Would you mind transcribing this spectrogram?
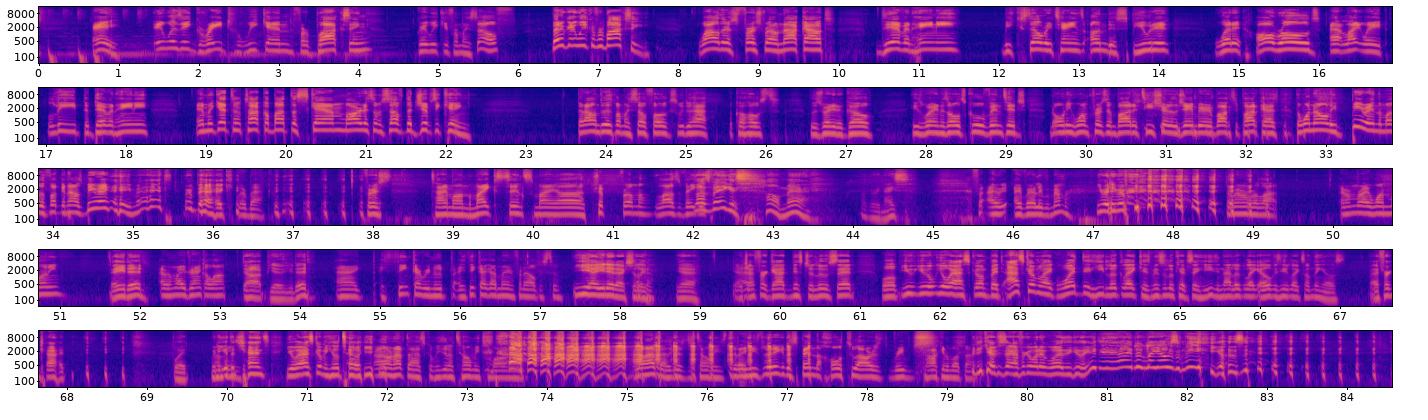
Hey, it was a great weekend for boxing. Great weekend for myself. A great weekend for boxing. Wilder's first round knockout. Devin Haney be, still retains undisputed. What it all roads at lightweight lead to Devin Haney. And we get to talk about the scam artist himself, the Gypsy King. But I don't do this by myself, folks. We do have a co-host who's ready to go. He's wearing his old school vintage, the only one person bought a t-shirt of the Jay Berry Boxy Podcast. The one and only B-Ray in the motherfucking house. B-Ray, Hey man, we're back. we're back. First time on the mic since my uh, trip from Las Vegas. Las Vegas. Oh man, oh, very nice. I, I rarely remember. You ready? Remember? I remember a lot. I remember I won money. Yeah, you did. I remember I drank a lot. Uh, yeah, you did. I I think I renewed. I think I got married in front of Elvis too. Yeah, you did actually. Okay. Yeah. Yeah, Which I- I forgot. Mr. Lou said. Well, you you you ask him, but ask him like, what did he look like? Because Mr. Lou kept saying he did not look like Elvis. He looked like something else. I forgot. but when I you get the chance, you ask him, and he'll tell you. I don't have to ask him. He's gonna tell me tomorrow. I don't have to. Just tell me. He's He's literally gonna spend the whole two hours re- talking about that. But he kept saying, I forgot what it was. He goes, like, "Yeah, I look like I was me. He goes,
